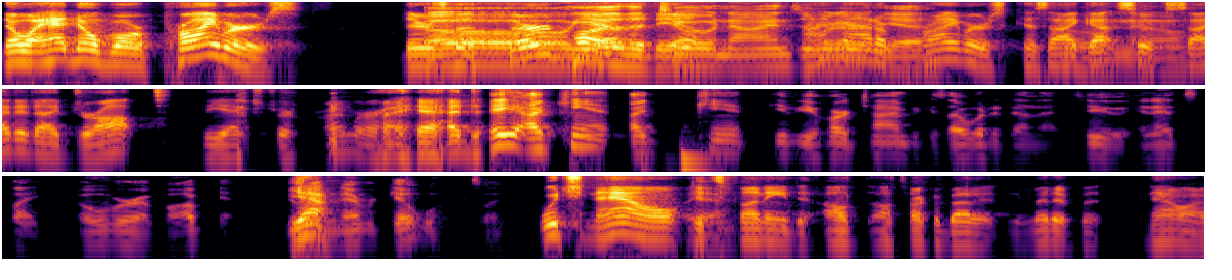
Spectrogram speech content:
no, I had no more primers. There's the oh, third Oh, part yeah, of the, the deal. 209s or I'm whatever. out of yeah. primers because I Oh, got so no. excited I dropped the extra primer I had. Hey, I can't I can't give you a hard time because I would have done that too, and it's like over a bobcat. Yeah. I've never killed one. It's like Which now it's funny. To, I'll I'll talk about it in a minute, but now I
